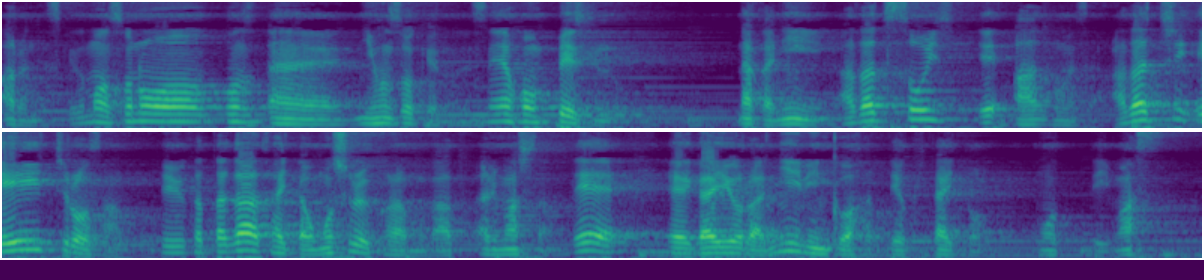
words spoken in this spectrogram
あるんですけども、その、えー、日本総研のですね、ホームページの中に、足立総一、え、あ、ごめんなさい、足立栄一郎さんという方が書いた面白いコラムがありましたので、えー、概要欄にリンクを貼っておきたいと思っています。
